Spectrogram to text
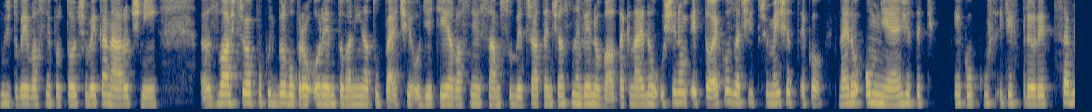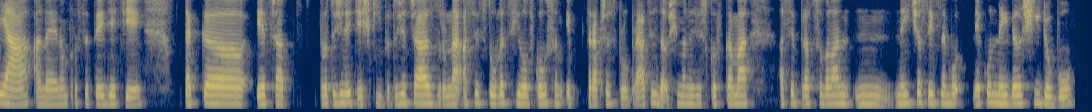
Může to být vlastně pro toho člověka náročný. Eh, zvlášť třeba pokud byl opravdu orientovaný na tu péči o děti a vlastně sám sobě třeba ten čas nevěnoval, tak najednou už jenom i to jako začít přemýšlet jako najednou o mě, že teď jako kus i těch priorit jsem já a nejenom prostě ty děti, tak eh, je třeba pro ty ženy těžký, protože třeba zrovna asi s touhle cílovkou jsem i teda přes spolupráci s dalšíma neziskovkama asi pracovala nejčastěji nebo jako nejdelší dobu,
